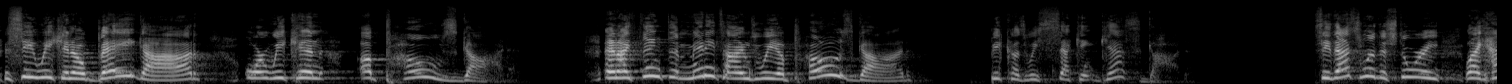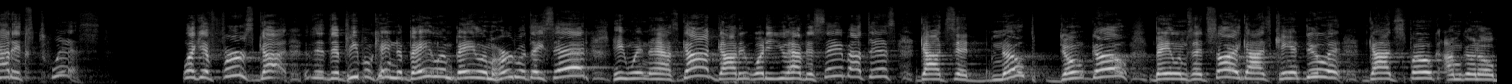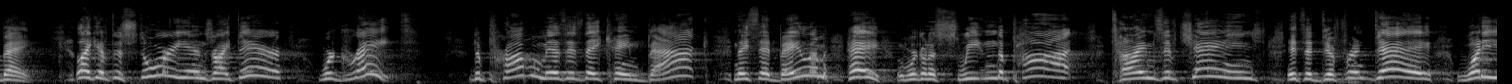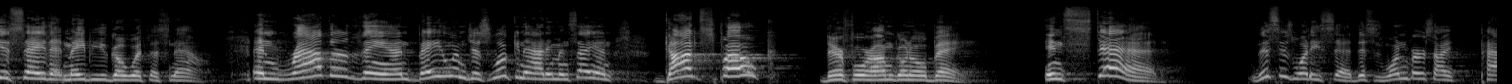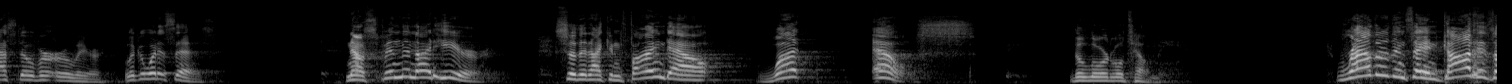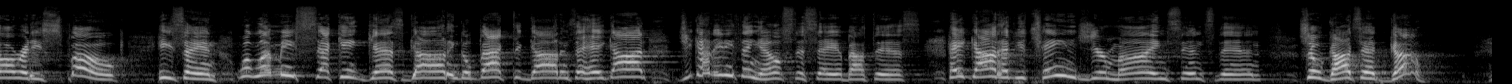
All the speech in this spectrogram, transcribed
See, we can obey God or we can oppose God. And I think that many times we oppose God because we second guess God. See, that's where the story like had its twist. Like at first, God, the, the, people came to Balaam. Balaam heard what they said. He went and asked God, God, what do you have to say about this? God said, Nope, don't go. Balaam said, Sorry, guys, can't do it. God spoke, I'm going to obey. Like if the story ends right there, we're great. The problem is, is they came back and they said, Balaam, hey, we're going to sweeten the pot. Times have changed. It's a different day. What do you say that maybe you go with us now? And rather than Balaam just looking at him and saying, God spoke, therefore I'm going to obey. Instead, this is what he said. This is one verse I passed over earlier. Look at what it says. Now spend the night here so that I can find out what else the Lord will tell me. Rather than saying, God has already spoke, He's saying, Well, let me second guess God and go back to God and say, Hey, God, do you got anything else to say about this? Hey, God, have you changed your mind since then? So God said, Go.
